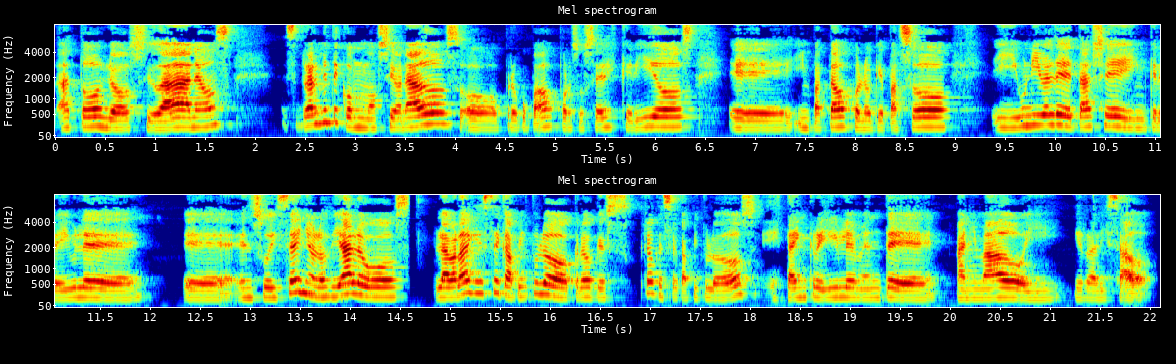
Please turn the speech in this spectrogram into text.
a todos los ciudadanos realmente conmocionados o preocupados por sus seres queridos, eh, impactados con lo que pasó y un nivel de detalle increíble eh, en su diseño, en los diálogos. La verdad que este capítulo, creo que es, creo que es el capítulo 2, está increíblemente animado y, realizado.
